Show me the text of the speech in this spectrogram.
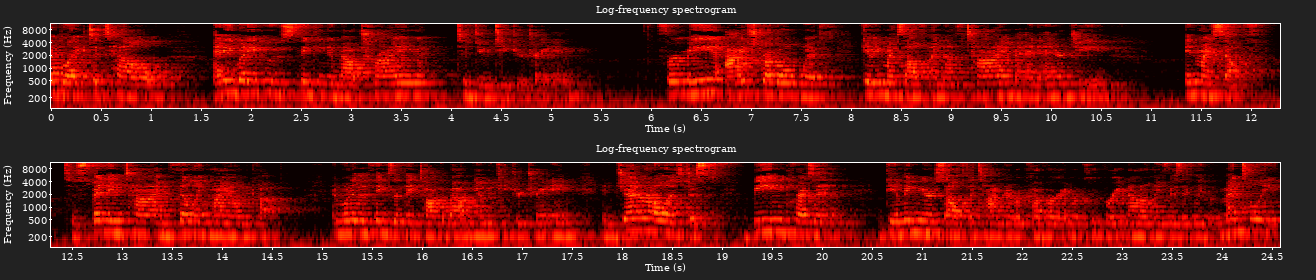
I'd like to tell anybody who's thinking about trying to do teacher training. For me, I struggle with giving myself enough time and energy in myself to spending time filling my own cup. And one of the things that they talk about in yoga teacher training in general is just being present, giving yourself the time to recover and recuperate not only physically but mentally.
